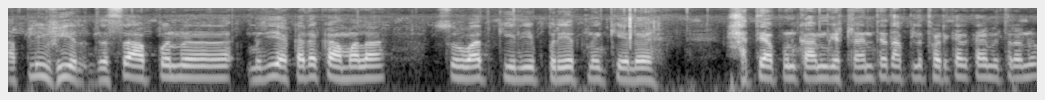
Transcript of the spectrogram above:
आपली विहीर जसं आपण म्हणजे एखाद्या कामाला सुरुवात केली प्रयत्न केलं हाती आपण काम घेतलं आणि त्यात आपल्या थोडक्यात काय मित्रांनो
